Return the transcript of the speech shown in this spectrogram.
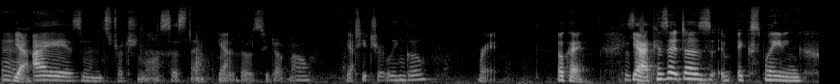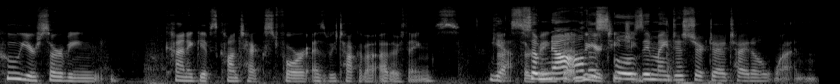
And Yeah. IA is an instructional assistant for Yeah. those who don't know Yeah. teacher lingo. Right. Okay. 'Cause Yeah, that- because it does explaining who you're serving kind of gives context for as we talk about other things. Yeah. So not all the schools teaching. in my district are Title One.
